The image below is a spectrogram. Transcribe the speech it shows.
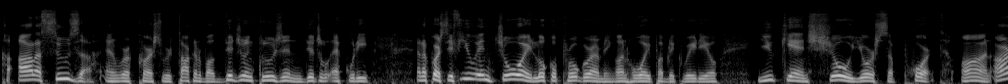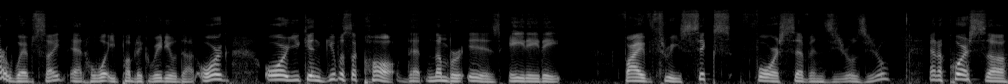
Ka'ala Souza. And we're, of course, we're talking about digital inclusion and digital equity. And of course, if you enjoy local programming on Hawaii Public Radio, you can show your support on our website at hawaiipublicradio.org, or you can give us a call. That number is 888 536 4700. And of course, uh,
